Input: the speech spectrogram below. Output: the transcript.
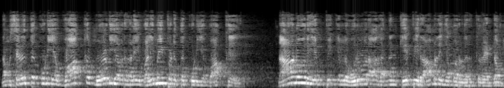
நம் செலுத்தக்கூடிய வாக்கு மோடி அவர்களை வலிமைப்படுத்தக்கூடிய வாக்கு நானூறு எம்பிக்கள் ஒருவராக அண்ணன் கே பி ராமலிங்கம் அவர்கள் இருக்க வேண்டும்.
